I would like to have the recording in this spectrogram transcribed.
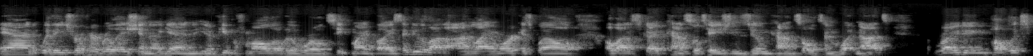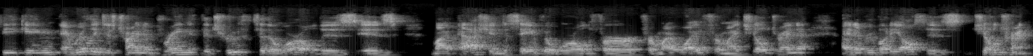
and with atrial fibrillation, again, you know, people from all over the world seek my advice. I do a lot of online work as well, a lot of Skype consultations, Zoom consults, and whatnot. Writing, public speaking, and really just trying to bring the truth to the world is is my passion to save the world for for my wife, for my children, and everybody else's children.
